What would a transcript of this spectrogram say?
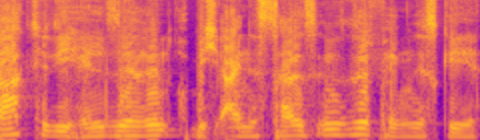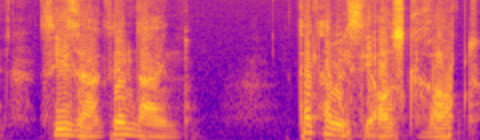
fragte die Hellseherin, ob ich eines Tages ins Gefängnis gehe. Sie sagte nein. Dann habe ich sie ausgeraubt.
